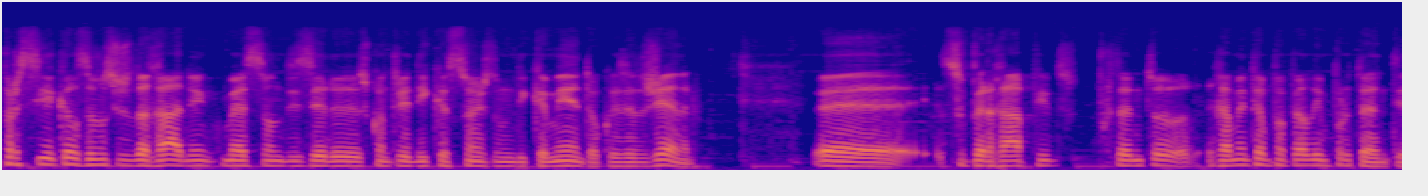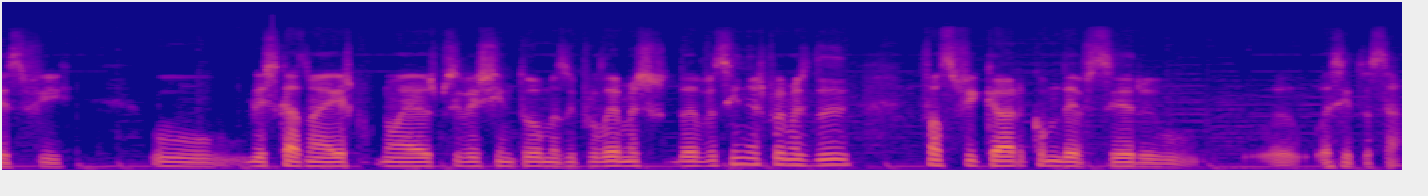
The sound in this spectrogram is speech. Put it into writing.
parecia aqueles anúncios da rádio em que começam a dizer as contraindicações do medicamento ou coisa do género uh, super rápido, portanto, realmente é um papel importante esse FI. O, neste caso, não é, não é os possíveis sintomas e problemas da vacina, é os problemas de falsificar como deve ser o, a situação.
